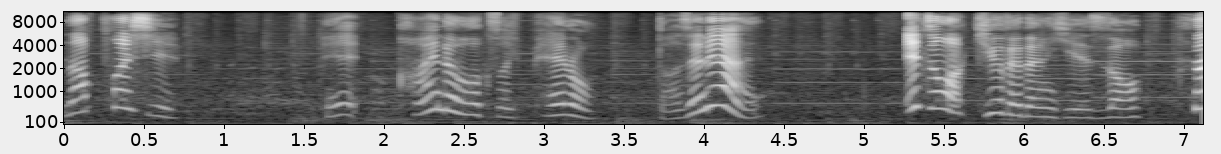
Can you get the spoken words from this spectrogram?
that plushie. It kind of looks like Pero, doesn't it? It's a lot cuter than he is, though.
